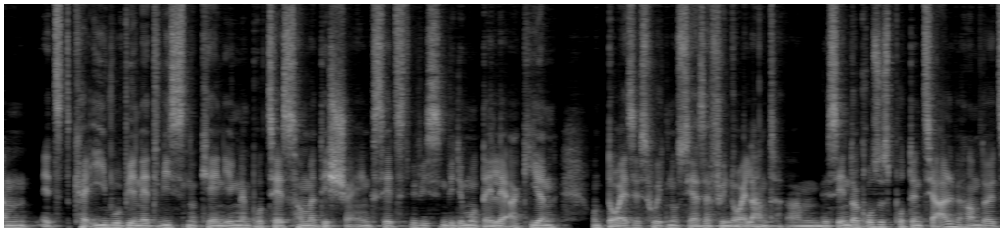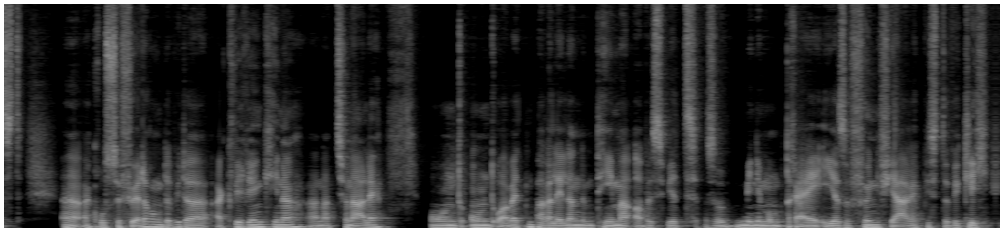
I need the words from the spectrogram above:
ähm, jetzt KI, wo wir nicht wissen, okay, in irgendeinem Prozess haben wir das schon eingesetzt, wir wissen, wie die Modelle agieren und da ist es halt noch sehr, sehr viel Neuland. Ähm, wir sehen da großes Potenzial, wir haben da jetzt äh, eine große Förderung da wieder akquirieren können, eine nationale und, und arbeiten parallel an dem Thema, aber es wird also Minimum drei, eher so fünf Jahre, bis da wirklich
